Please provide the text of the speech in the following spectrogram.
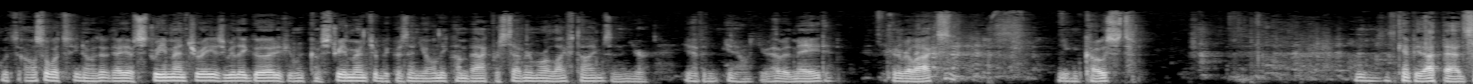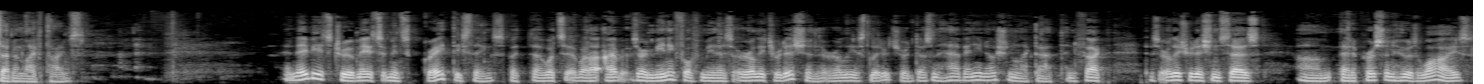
what's also what's you know the, of stream entry is really good if you stream enter because then you only come back for seven more lifetimes, and then you're you haven't you know you have it made, you can relax, you can coast. It can't be that bad, seven lifetimes. And maybe it's true. Maybe it's, I mean, it's great these things, but uh, what's what I, I, very meaningful for me is early tradition. The earliest literature doesn't have any notion like that. In fact, this early tradition says um, that a person who is wise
